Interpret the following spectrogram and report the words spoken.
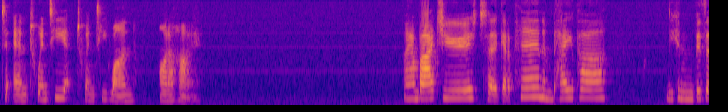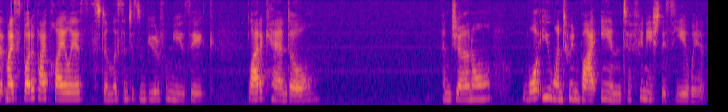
to end 2021 on a high? I invite you to get a pen and paper. You can visit my Spotify playlist and listen to some beautiful music, light a candle, and journal what you want to invite in to finish this year with.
